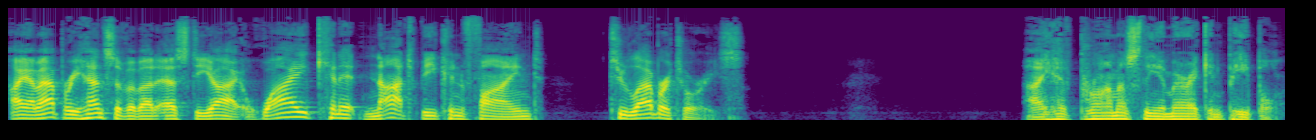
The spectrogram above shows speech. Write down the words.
I am apprehensive about SDI. Why can it not be confined to laboratories? I have promised the American people.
